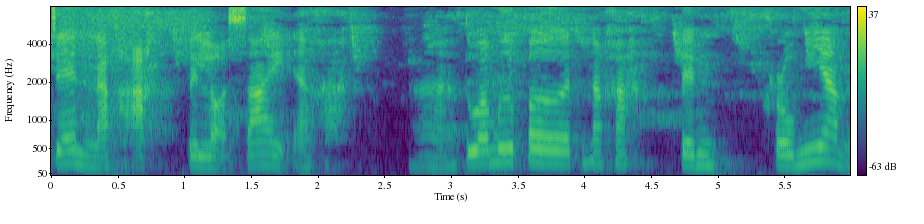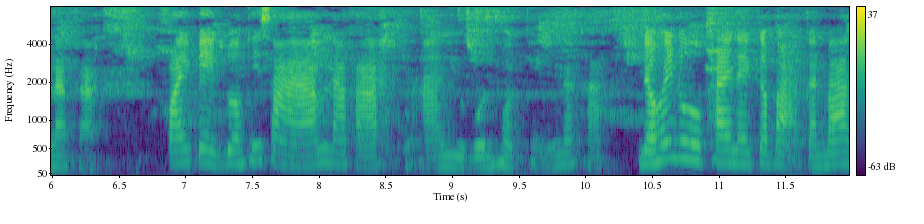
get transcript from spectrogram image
เจนนะคะ เป็นหลอดไส้นะคะ ตัวมือเปิดนะคะ เป็นโครเมียมนะคะ ไฟเบรกดวงที่สามนะคะอ่าอยู่บนหัวเข็งนะคะ เดี๋ยวให้ดูภายในกระบะกันบ้าง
